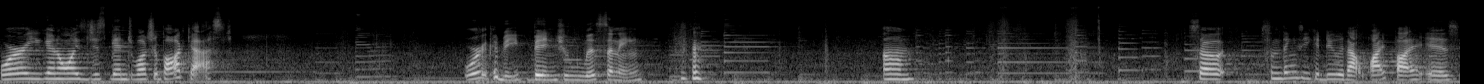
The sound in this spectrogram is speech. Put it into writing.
or you can always just binge watch a podcast or it could be binge listening. um, so, some things you could do without Wi Fi is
